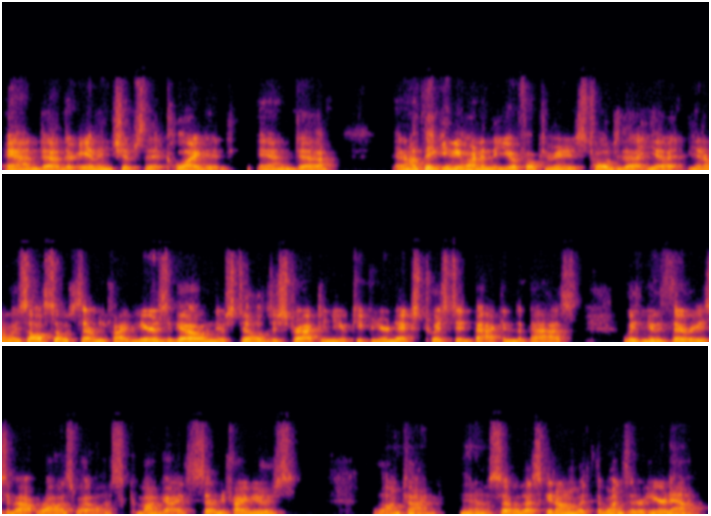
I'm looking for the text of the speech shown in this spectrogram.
and uh, their alien ships that collided and uh, and I don't think anyone in the UFO community has told you that yet. You know, it was also 75 years ago, and they're still distracting you, keeping your necks twisted back in the past with new theories about Roswell. Come on, guys, 75 years, long time. You know, so let's get on with the ones that are here now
